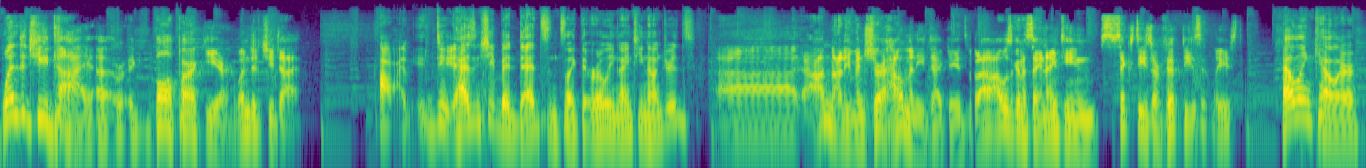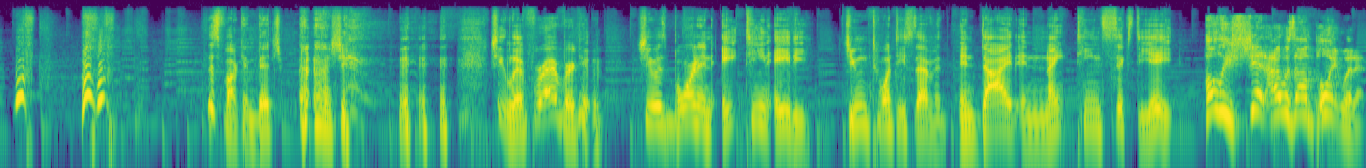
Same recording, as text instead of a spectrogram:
When did she die? Uh, ballpark year. When did she die? Oh, dude, hasn't she been dead since like the early 1900s? Uh, I'm not even sure how many decades, but I, I was going to say 1960s or 50s at least. Helen Keller. Woof, woof, woof. This fucking bitch. she she lived forever, dude. She was born in 1880, June 27th, and died in 1968. Holy shit, I was on point with it.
